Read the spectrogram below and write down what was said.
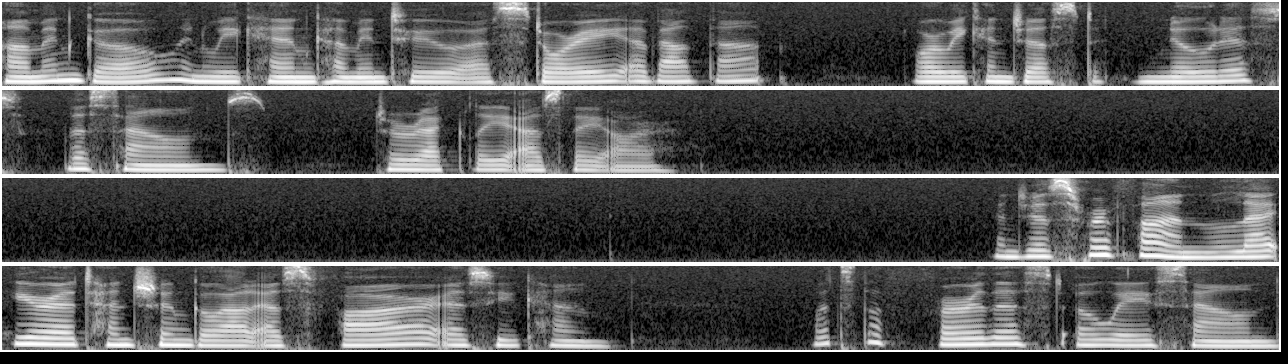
come and go, and we can come into a story about that, or we can just notice the sounds directly as they are. And just for fun, let your attention go out as far as you can. What's the furthest away sound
